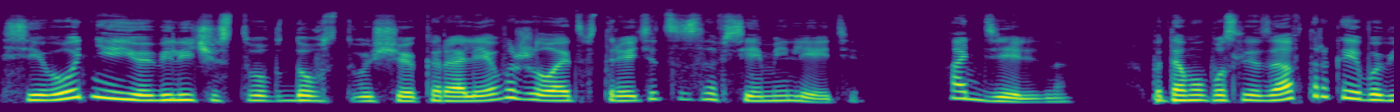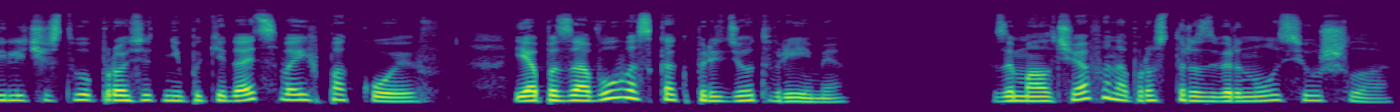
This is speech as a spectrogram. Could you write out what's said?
Сегодня Ее Величество вдовствующая королева желает встретиться со всеми леди. Отдельно. Потому после завтрака Его Величество просит не покидать своих покоев. Я позову вас, как придет время». Замолчав, она просто развернулась и ушла.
